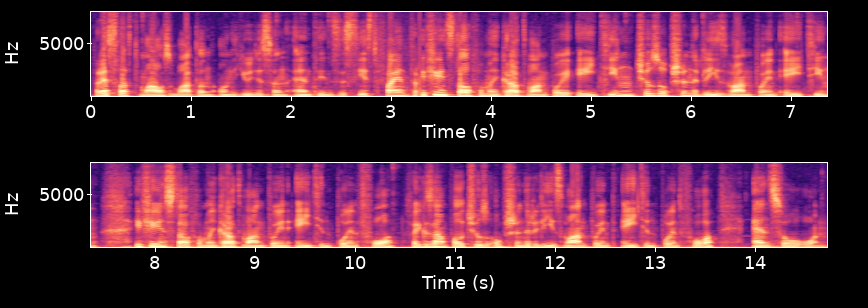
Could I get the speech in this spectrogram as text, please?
Press left mouse button on Udisen and in this list find if you install for Minecraft 1.18 choose option release 1.18. If you install for Minecraft 1.18.4 for example choose option release 1.18.4 and so on.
